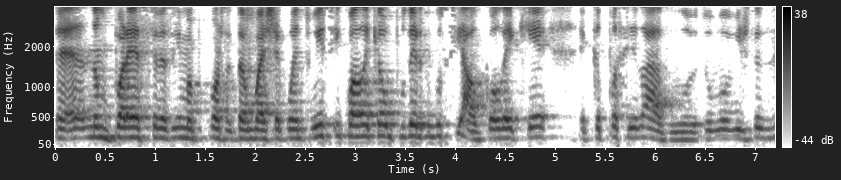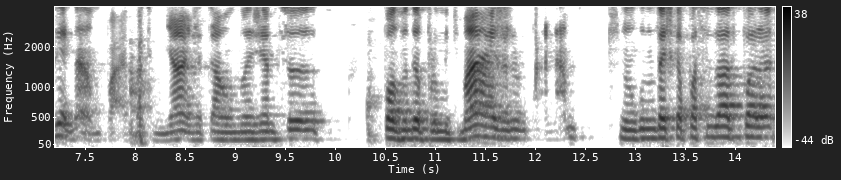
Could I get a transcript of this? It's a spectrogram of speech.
eh, não me parece ser assim uma proposta tão baixa quanto isso. E qual é que é o poder negocial? Qual é que é a capacidade do, do Boa Vista de dizer não, pá, 4 milhões, então a gente pode vender por muito mais. Não, não, não tens capacidade para,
